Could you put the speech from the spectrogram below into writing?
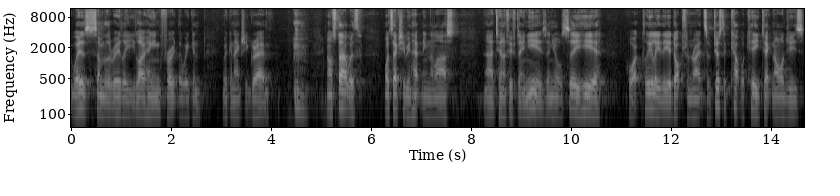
where's some of the really low-hanging fruit that we can, we can actually grab. and I'll start with what's actually been happening in the last uh, 10 or 15 years, and you'll see here quite clearly the adoption rates of just a couple of key technologies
